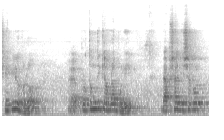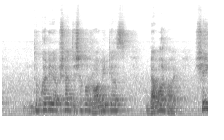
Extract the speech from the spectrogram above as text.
সেগুলি হলো প্রথম দিকে আমরা বলি ব্যবসায় যে সকল ধূপকাঠি ব্যবসায় যে সকল র মেটেরিয়ালস ব্যবহার হয়, সেই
